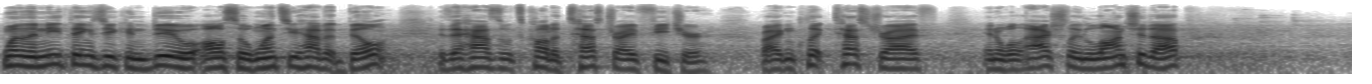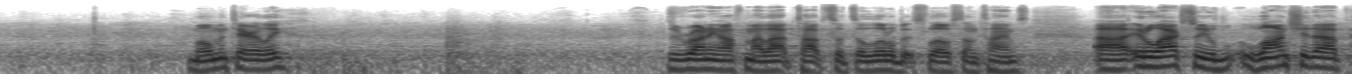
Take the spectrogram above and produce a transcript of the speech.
One of the neat things you can do also once you have it built is it has what's called a test drive feature, where I can click test drive and it will actually launch it up momentarily. This is running off my laptop, so it's a little bit slow sometimes. Uh, it'll actually launch it up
